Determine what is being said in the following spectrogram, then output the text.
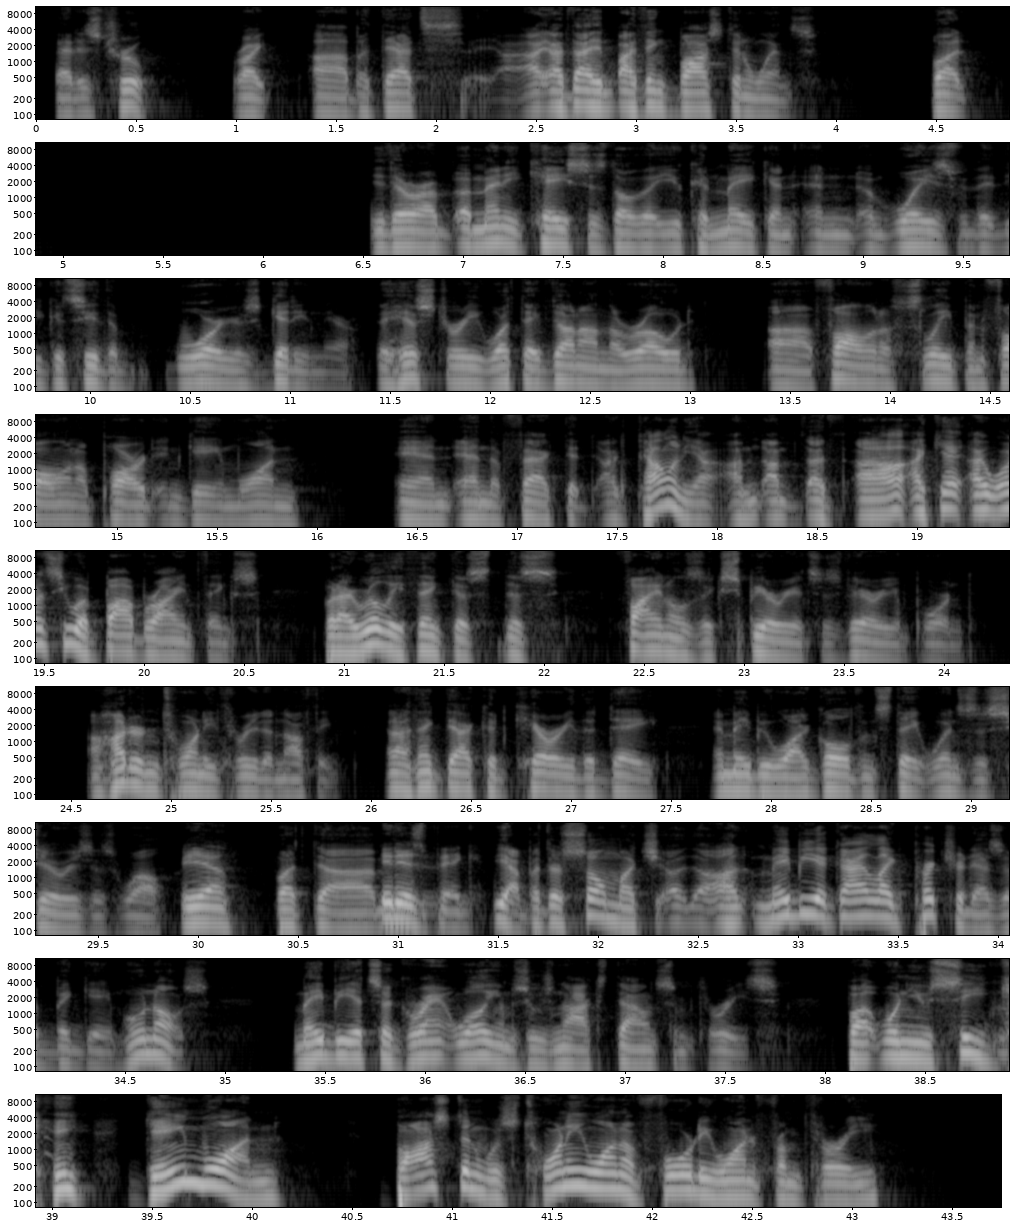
That is true. Right. Uh, but that's, I, I, I think Boston wins. But there are many cases, though, that you can make and, and ways that you can see the Warriors getting there. The history, what they've done on the road, uh, falling asleep and falling apart in game one. And, and the fact that I'm telling you, I'm, I'm, I, I can't. I want to see what Bob Ryan thinks, but I really think this this finals experience is very important. 123 to nothing, and I think that could carry the day, and maybe why Golden State wins the series as well. Yeah, But uh, it is big. yeah, but there's so much. Uh, uh, maybe a guy like Pritchard has a big game. Who knows? Maybe it's a Grant Williams who's knocks down some threes. But when you see game, game one, Boston was 21 of 41 from three,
